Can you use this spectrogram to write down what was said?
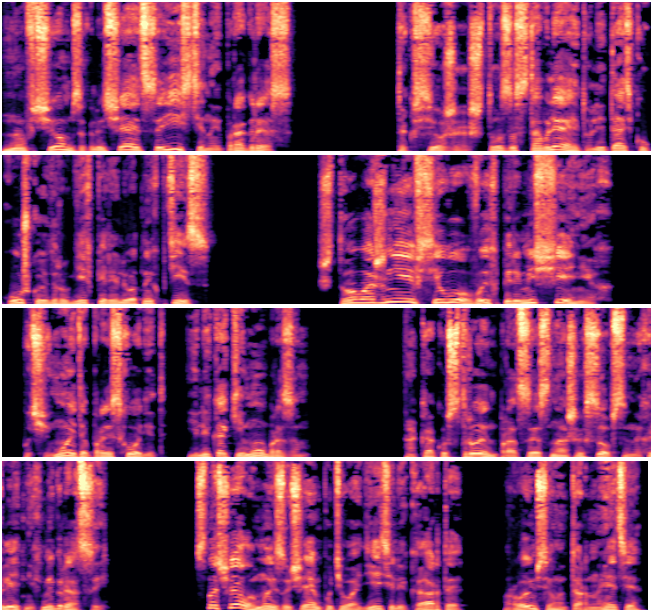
Но в чем заключается истинный прогресс? Так все же, что заставляет улетать кукушку и других перелетных птиц? Что важнее всего в их перемещениях? Почему это происходит или каким образом? А как устроен процесс наших собственных летних миграций? Сначала мы изучаем путеводители, карты, роемся в интернете,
